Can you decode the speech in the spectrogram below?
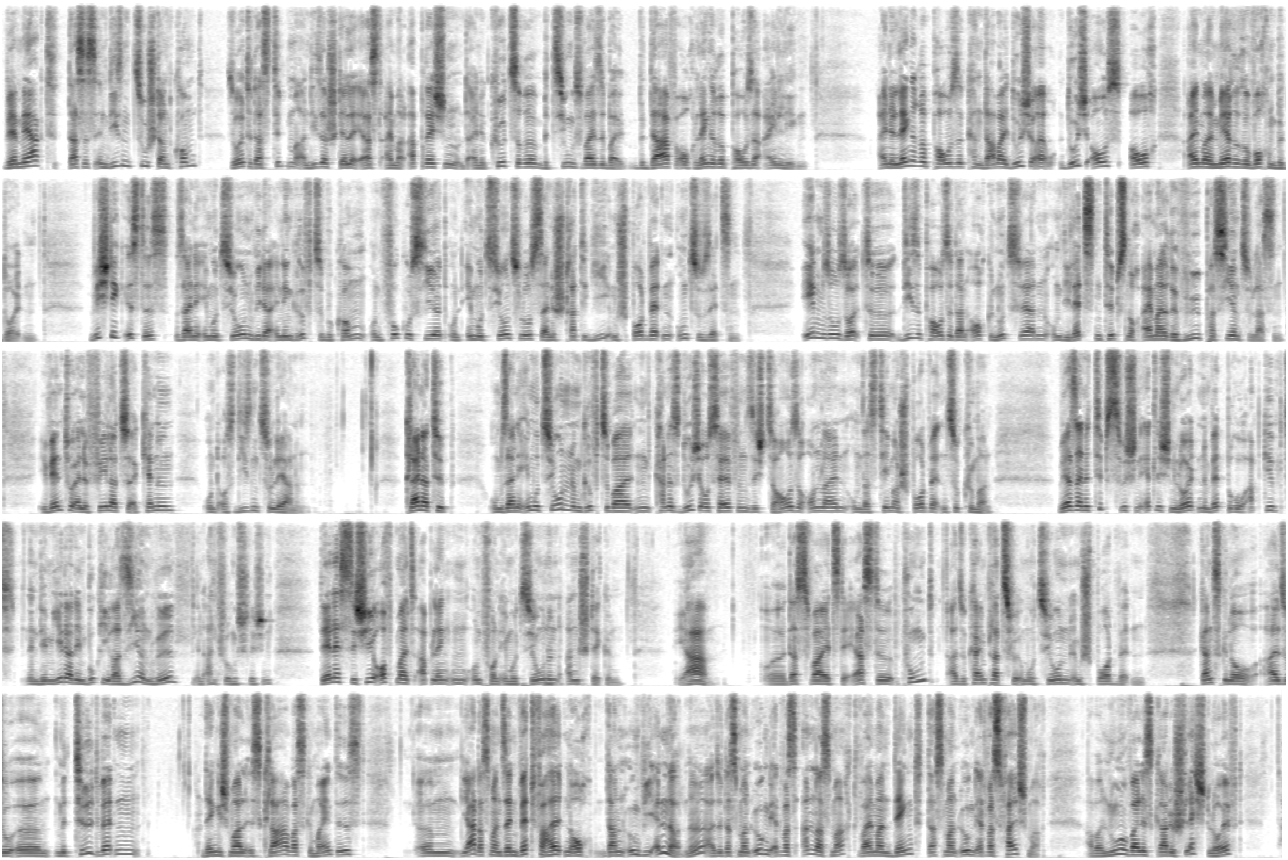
Wer merkt, dass es in diesen Zustand kommt, sollte das Tippen an dieser Stelle erst einmal abbrechen und eine kürzere bzw. bei Bedarf auch längere Pause einlegen. Eine längere Pause kann dabei durchaus auch einmal mehrere Wochen bedeuten. Wichtig ist es, seine Emotionen wieder in den Griff zu bekommen und fokussiert und emotionslos seine Strategie im Sportwetten umzusetzen. Ebenso sollte diese Pause dann auch genutzt werden, um die letzten Tipps noch einmal Revue passieren zu lassen, eventuelle Fehler zu erkennen und aus diesen zu lernen. Kleiner Tipp, um seine Emotionen im Griff zu behalten, kann es durchaus helfen, sich zu Hause online um das Thema Sportwetten zu kümmern. Wer seine Tipps zwischen etlichen Leuten im Wettbüro abgibt, indem jeder den Bookie rasieren will, in Anführungsstrichen, der lässt sich hier oftmals ablenken und von Emotionen anstecken. Ja, das war jetzt der erste Punkt, also kein Platz für Emotionen im Sportwetten. Ganz genau, also äh, mit Tiltwetten, denke ich mal, ist klar, was gemeint ist ähm, ja, dass man sein Wettverhalten auch dann irgendwie ändert, ne? Also, dass man irgendetwas anders macht, weil man denkt, dass man irgendetwas falsch macht. Aber nur weil es gerade schlecht läuft,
